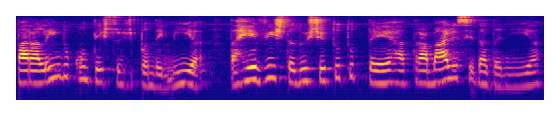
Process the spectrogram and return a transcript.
para além do contexto de pandemia, da revista do Instituto Terra, Trabalho e Cidadania,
